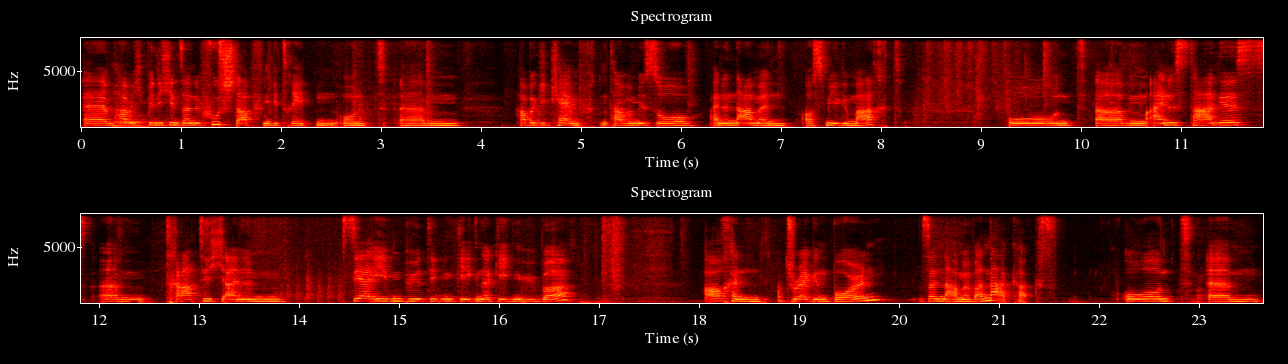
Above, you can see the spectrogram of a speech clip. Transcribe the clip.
ähm, habe ich, bin ich in seine Fußstapfen getreten und ähm, habe gekämpft und habe mir so einen Namen aus mir gemacht. Und ähm, eines Tages ähm, trat ich einem sehr ebenbürtigen Gegner gegenüber, auch ein Dragonborn. Sein Name war Nakax. Und ähm,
